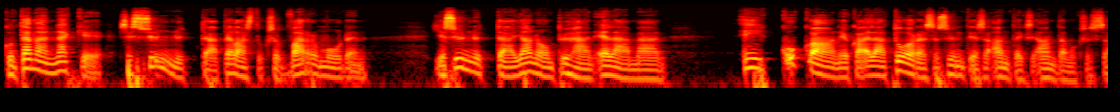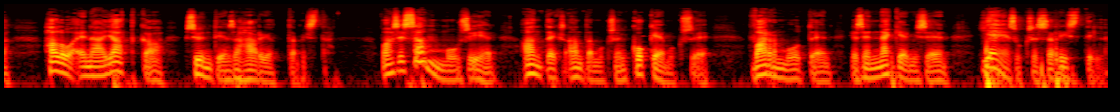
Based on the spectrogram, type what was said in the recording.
Kun tämän näkee, se synnyttää pelastuksen varmuuden ja synnyttää janon pyhään elämään – ei kukaan, joka elää tuoreessa syntiensä anteeksi antamuksessa, halua enää jatkaa syntiensä harjoittamista, vaan se sammuu siihen anteeksi antamuksen kokemukseen, varmuuteen ja sen näkemiseen Jeesuksessa ristillä.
